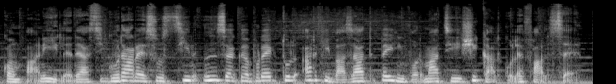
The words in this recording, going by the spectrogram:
Companiile de asigurare susțin însă că proiectul ar fi bazat pe informații și calcule false.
